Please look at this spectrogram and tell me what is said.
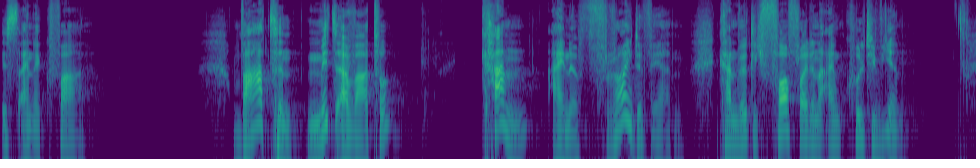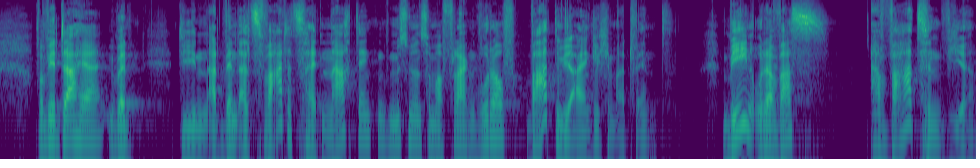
ist eine Qual. Warten mit Erwartung kann eine Freude werden, kann wirklich Vorfreude in einem kultivieren. Wenn wir daher über den Advent als Wartezeit nachdenken, müssen wir uns nochmal fragen, worauf warten wir eigentlich im Advent? Wen oder was erwarten wir?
